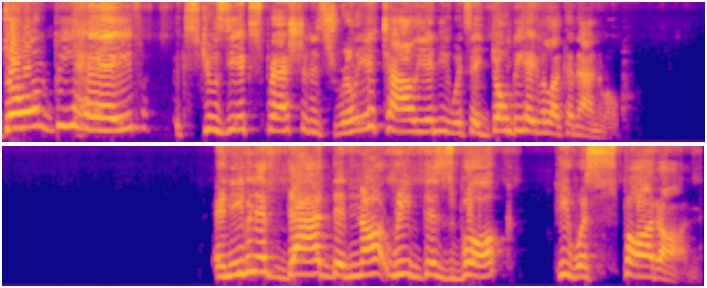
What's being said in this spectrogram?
don't behave. Excuse the expression. It's really Italian. He would say, don't behave like an animal. And even if dad did not read this book, he was spot on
